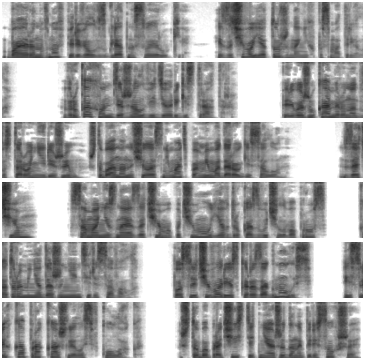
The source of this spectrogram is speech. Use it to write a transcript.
Байрон вновь перевел взгляд на свои руки, из-за чего я тоже на них посмотрела. В руках он держал видеорегистратор. Перевожу камеру на двусторонний режим, чтобы она начала снимать помимо дороги салон. Зачем? Сама не зная зачем и почему, я вдруг озвучила вопрос, который меня даже не интересовал. После чего резко разогнулась и слегка прокашлялась в кулак, чтобы прочистить неожиданно пересохшее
